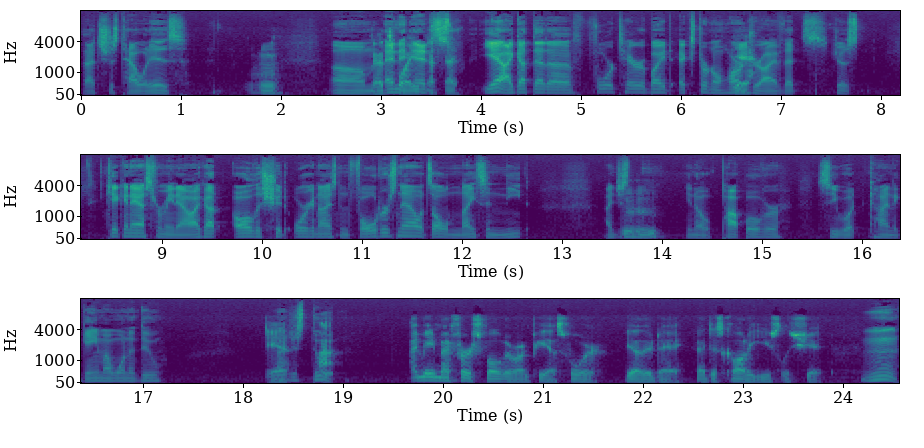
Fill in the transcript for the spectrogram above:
that's just how it is. Mhm. Um, That's and why you and got that. Yeah, I got that uh four terabyte external hard Yeah. drive. That's just kicking ass for me now. I got all the shit organized in folders now. It's all nice and neat. I just Mhm. you know pop over, see what kind of game I want to do. Yeah. I just do I- it. I made my first folder on PS4 the other day. I just called it useless shit. Mm,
